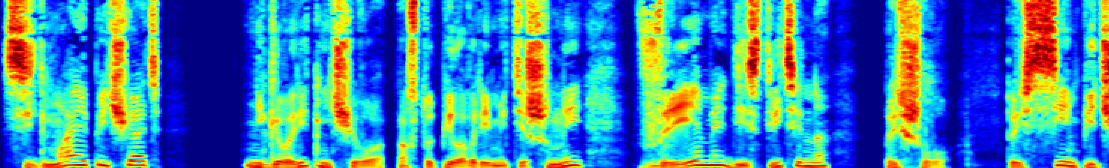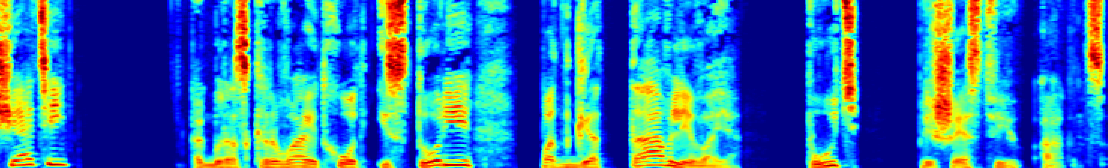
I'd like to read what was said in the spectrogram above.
седьмая печать не говорит ничего. Наступило время тишины, время действительно пришло. То есть семь печатей как бы раскрывают ход истории, подготавливая путь пришествию Агнца.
